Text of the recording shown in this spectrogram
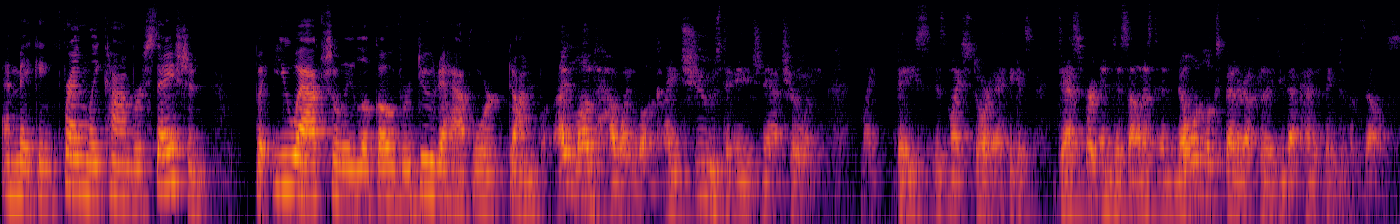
and making friendly conversation, but you actually look overdue to have work done. I love how I look. I choose to age naturally. My face is my story. I think it's desperate and dishonest, and no one looks better after they do that kind of thing to themselves.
